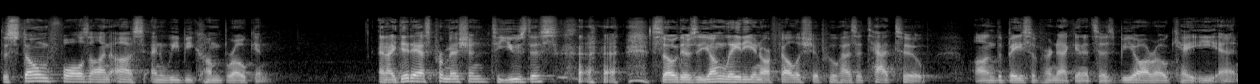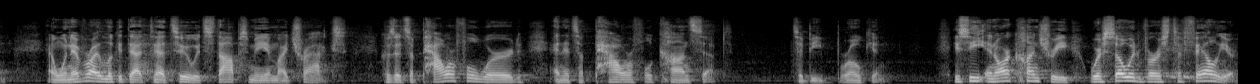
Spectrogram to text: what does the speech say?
the stone falls on us and we become broken. And I did ask permission to use this. so there's a young lady in our fellowship who has a tattoo on the base of her neck, and it says B R O K E N. And whenever I look at that tattoo, it stops me in my tracks because it's a powerful word and it's a powerful concept to be broken. You see, in our country, we're so adverse to failure,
